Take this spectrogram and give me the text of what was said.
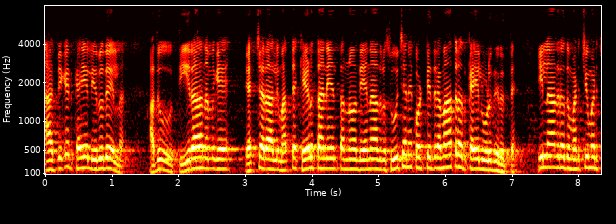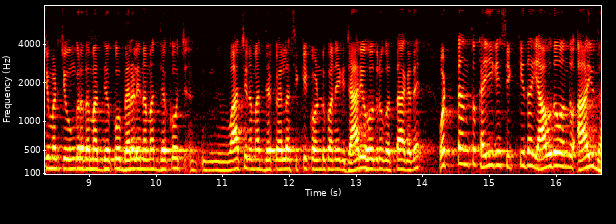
ಆ ಟಿಕೆಟ್ ಕೈಯಲ್ಲಿ ಇರುವುದೇ ಇಲ್ಲ. ಅದು ತೀರಾ ನಮಗೆ ಎಚ್ಚರ ಅಲ್ಲಿ ಮತ್ತೆ ಕೇಳ್ತಾನೆ ಅಂತ ಅನ್ನೋದೇನಾದರೂ ಸೂಚನೆ ಕೊಟ್ಟಿದ್ರೆ ಮಾತ್ರ ಅದು ಕೈಯಲ್ಲಿ ಉಳಿದಿರುತ್ತೆ. ಇಲ್ಲಾಂದರೆ ಅದು ಮಡಚಿ ಮಡಚಿ ಮಡಚಿ ಉಂಗುರದ ಮಧ್ಯಕ್ಕೂ, ಬೆರಳಿನ ಮಧ್ಯಕ್ಕೂ ವಾಚಿನ ಮಧ್ಯಕ್ಕೂ ಎಲ್ಲ ಸಿಕ್ಕಿಕೊಂಡು ಕೊನೆಗೆ ಜಾರಿ ಹೋದರೂ ಗೊತ್ತಾಗದೆ ಒಟ್ಟಂತೂ ಕೈಗೆ ಸಿಕ್ಕಿದ ಯಾವುದೋ ಒಂದು ಆಯುಧ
